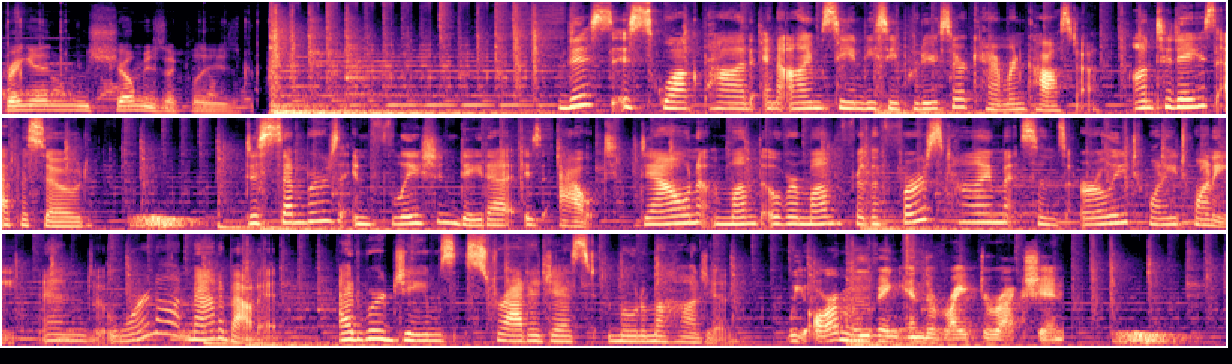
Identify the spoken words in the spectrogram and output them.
Bring in show music, please. This is Squawk Pod, and I'm CNBC producer Cameron Costa. On today's episode, December's inflation data is out, down month over month for the first time since early 2020, and we're not mad about it. Edward Jones strategist Mona Mahajan. We are moving in the right direction.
